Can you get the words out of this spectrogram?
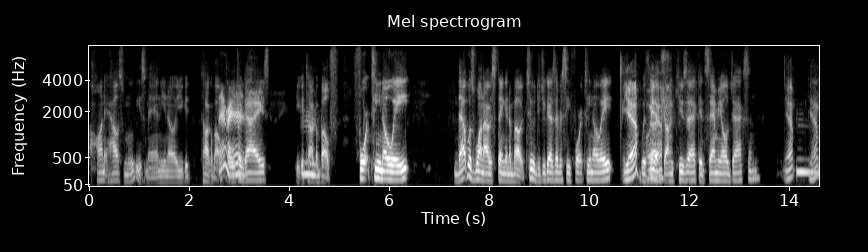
haunted house movies, man. You know, you could talk about There is. Poltergeist. You could talk Mm. about 1408. That was one I was thinking about too. Did you guys ever see 1408 Yeah. with oh, uh, yeah. John Cusack and Samuel Jackson? Yep. Mm, Yep.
